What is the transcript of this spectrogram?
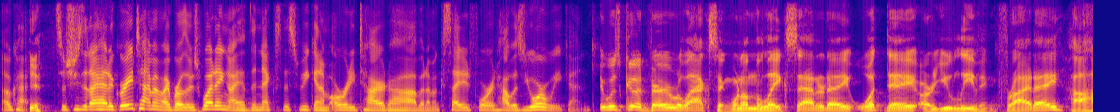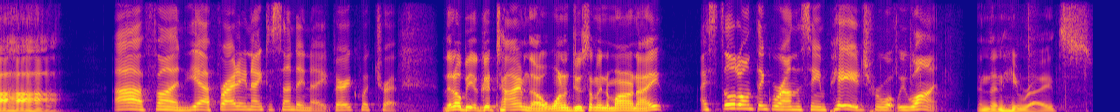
Okay. So she said, I had a great time at my brother's wedding. I have the next this weekend. I'm already tired, haha, but I'm excited for it. How was your weekend? It was good, very relaxing. Went on the lake Saturday. What day are you leaving? Friday? Ha ha ha ha. Ah, fun. Yeah, Friday night to Sunday night. Very quick trip. That'll be a good time though. Want to do something tomorrow night? I still don't think we're on the same page for what we want. And then he writes,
